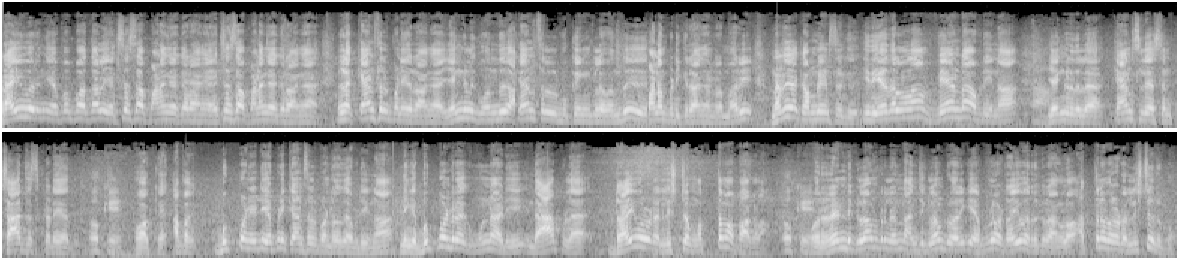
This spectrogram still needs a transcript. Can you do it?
டிரைவருங்க எப்போ பார்த்தாலும் எக்ஸஸாக பணம் கேட்குறாங்க எக்ஸஸாக பணம் கேட்குறாங்க இல்லை கேன்சல் பண்ணிடுறாங்க. எங்களுக்கு வந்து கேன்சல் புக்கிங்கில் வந்து பணம் பிடிக்கிறாங்கன்ற மாதிரி நிறைய கம்ப்ளைண்ட்ஸ் இருக்குது. இது எதெல்லாம் வேண்டாம் அப்படின்னா எங்களுதுல கேன்சலேஷன் சார்ஜஸ் கிடையாது. ஓகே. ஓகே. அப்போ புக் பண்ணிட்டு எப்படி கேன்சல் பண்ணுறது அப்படின்னா நீங்கள் புக் பண்ணுறதுக்கு முன்னாடி இந்த ஆப்பில் டிரைவரோட லிஸ்ட்டை மொத்தமாக பார்க்கலாம். ஓகே ஒரு ரெண்டு கிலோமீட்டர்ல இருந்து அஞ்சு கிலோமீட்டர் வரைக்கும் எவ்வளோ டிரைவர் இருக்கிறாங்களோ அத்தனை பேரோட லிஸ்ட் இருக்கும்.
